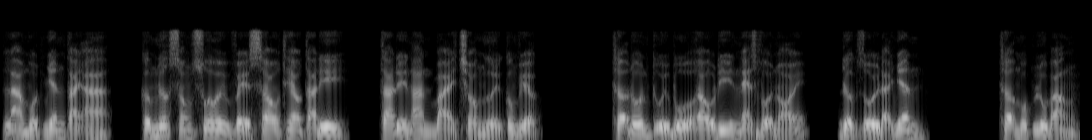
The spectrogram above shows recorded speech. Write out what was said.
là một nhân tài à cơm nước xong xuôi về sau theo ta đi, ta đến an bài cho người công việc. Thợ đốn tuổi bồ áo đi nes vội nói, được rồi đại nhân. Thợ mục lù bằng,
